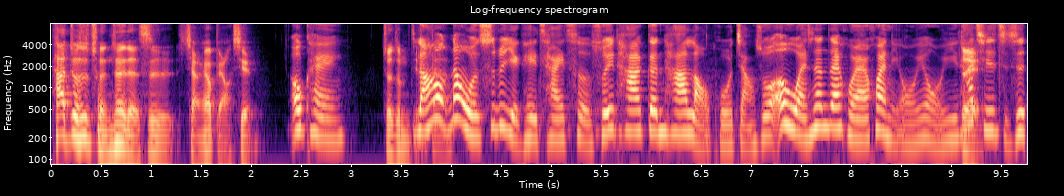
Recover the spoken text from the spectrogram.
他就是纯粹的是想要表现，OK。就这么简单。然后，那我是不是也可以猜测？所以他跟他老婆讲说：“哦，晚上再回来换你偶一偶一。”他其实只是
